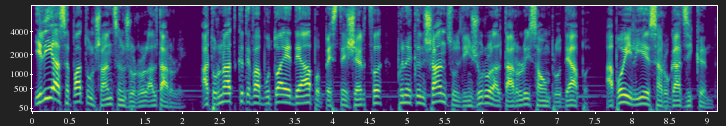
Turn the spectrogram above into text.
Ilie a săpat un șanț în jurul altarului. A turnat câteva butoaie de apă peste jertfă până când șanțul din jurul altarului s-a umplut de apă. Apoi Ilie s-a rugat zicând,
